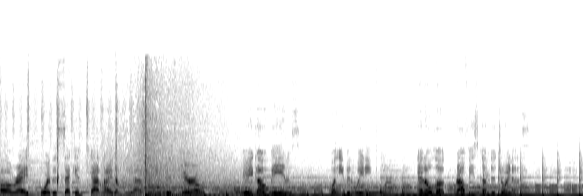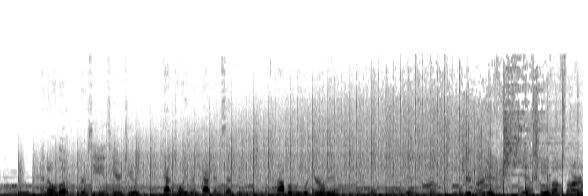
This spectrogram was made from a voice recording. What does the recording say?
Alright, for the second cat item, we have Cupid's arrow. Here you go, Beans. What you've been waiting for. And oh look, Ralphie's come to join us. And oh look, Percy is here too. Cat toys are catnip scented. That's probably what drew him in. This month's featured artist is Ava Farb.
